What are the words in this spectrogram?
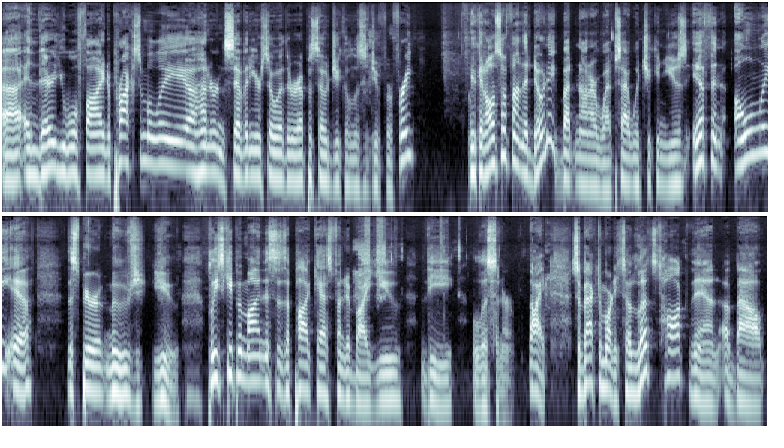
uh, and there you will find approximately 170 or so other episodes you can listen to for free. You can also find the donate button on our website, which you can use if and only if the Spirit moves you. Please keep in mind this is a podcast funded by you, the listener. All right. So back to Marty. So let's talk then about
